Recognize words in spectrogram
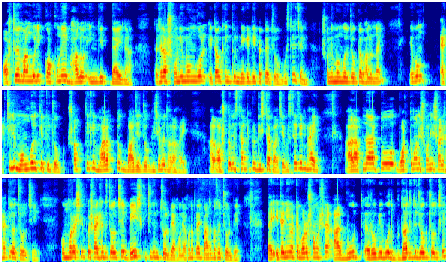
অষ্টমে মাঙ্গলিক কখনোই ভালো ইঙ্গিত দেয় না। তাছাড়া শনি মঙ্গল, এটাও কিন্তু নেগেটিভ একটা যোগ, বুঝতে পেরেছেন? শনি মঙ্গল যোগটা ভালো নয়। এবং অ্যাকচুয়ালি মঙ্গল কেতু যোগ সব থেকে মারাত্মক বাজে যোগ হিসেবে ধরা হয়। আর অষ্টম স্থানটা একটু ডিস্টার্ব আছে, বুঝতে পেরেছেন ভাই? আর আপনার তো বর্তমানে শনি সাড়ে সাতিও চলছে। কুম্ভ রাশির উপর সাড়ে সাতি চলছে, বেশ কিছুদিন চলবে এখন এখনও প্রায় পাঁচ বছর চলবে। তাই এটা নিয়েও একটা বড় সমস্যা। আর বুধ, রবি বুধ বুধাদিত যোগ চলছে,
